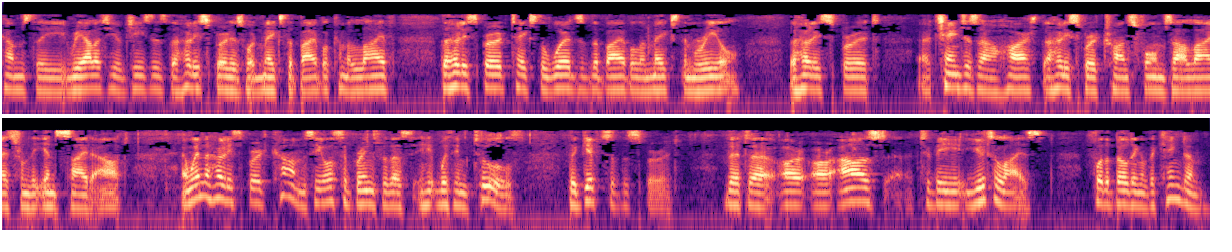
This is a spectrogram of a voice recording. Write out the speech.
comes the reality of Jesus. The Holy Spirit is what makes the Bible come alive the Holy Spirit takes the words of the Bible and makes them real. The Holy Spirit uh, changes our heart. The Holy Spirit transforms our lives from the inside out. And when the Holy Spirit comes, He also brings with us with Him tools, the gifts of the Spirit that uh, are, are ours to be utilized for the building of the kingdom.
